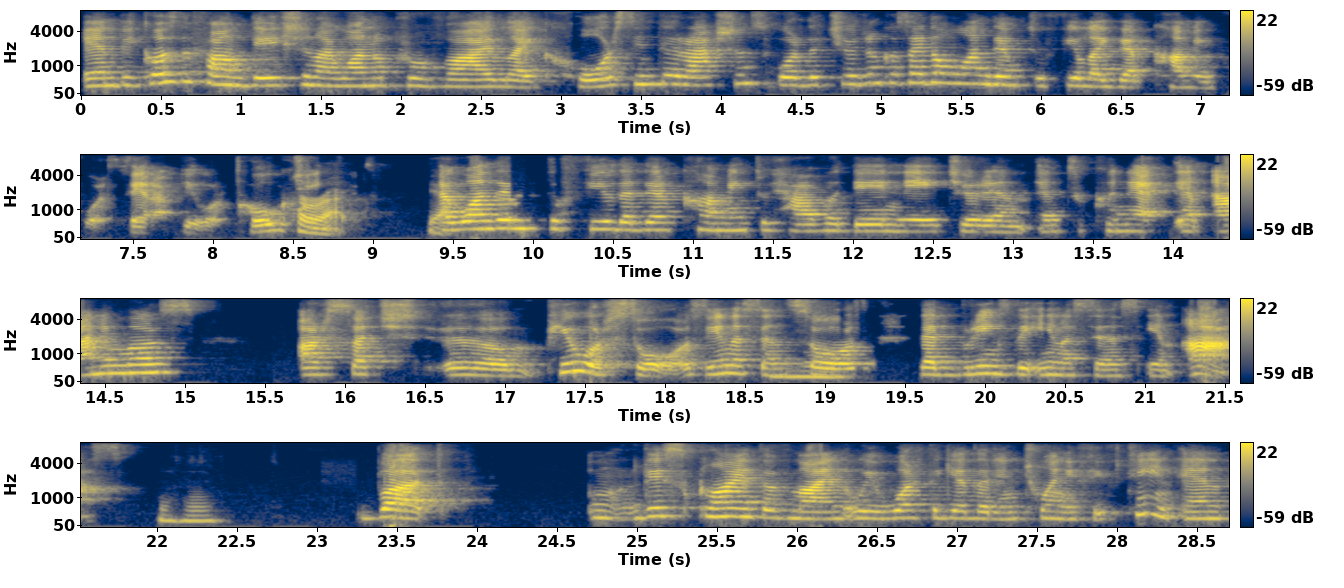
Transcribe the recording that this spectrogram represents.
And because the foundation, I want to provide like horse interactions for the children because I don't want them to feel like they're coming for therapy or coaching. Correct yeah. I want them to feel that they're coming to have a day in nature and, and to connect. And animals are such um, pure souls, innocent mm-hmm. souls that brings the innocence in us. Mm-hmm. But this client of mine, we worked together in 2015, and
